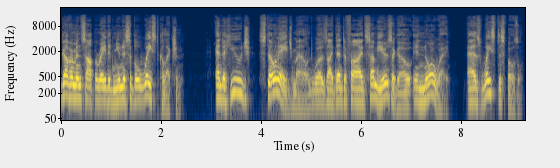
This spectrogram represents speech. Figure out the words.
governments operated municipal waste collection, and a huge Stone Age mound was identified some years ago in Norway as waste disposal.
